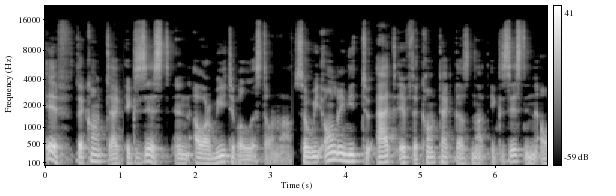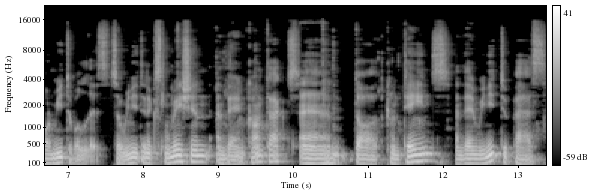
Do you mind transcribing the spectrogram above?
if the contact exists in our mutable list or not. So we only need to add if the contact does not exist in our mutable list. So we need an exclamation and then contact and dot contains and then we need to pass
